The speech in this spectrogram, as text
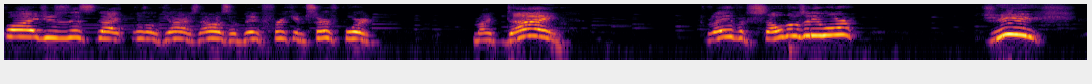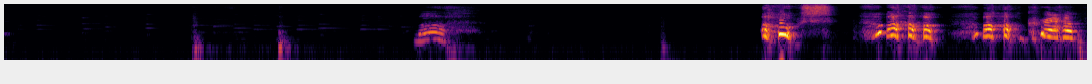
fudge is this guy? Oh gosh, that was a big freaking surfboard. Like, dang. Do they even sell those anymore? Jeez. Ugh. Oh, sh- oh, oh, crap.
